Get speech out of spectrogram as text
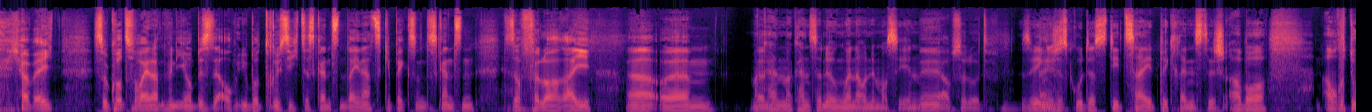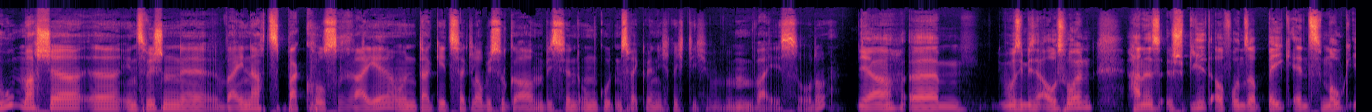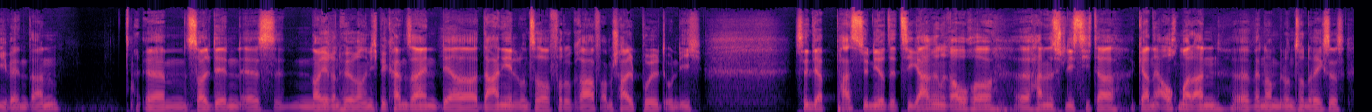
Ich habe echt, so kurz vor Weihnachten bin ich immer ein bisschen auch überdrüssig des ganzen Weihnachtsgebäcks und des ganzen, dieser Völlerei. Ja, ähm, Man kann man es dann irgendwann auch nicht mehr sehen. nee, absolut. Deswegen Nein. ist es gut, dass die Zeit begrenzt ist. Aber auch du machst ja äh, inzwischen eine Weihnachtsbackkursreihe und da geht es ja, glaube ich, sogar ein bisschen um guten Zweck, wenn ich richtig weiß, oder? Ja, ähm, muss ich ein bisschen ausholen. Hannes spielt auf unser Bake and Smoke Event an. Ähm, sollte es neueren Hörern nicht bekannt sein, der Daniel, unser Fotograf am Schaltpult und ich sind ja passionierte Zigarrenraucher. Äh, Hannes schließt sich da gerne auch mal an, äh, wenn er mit uns unterwegs ist.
